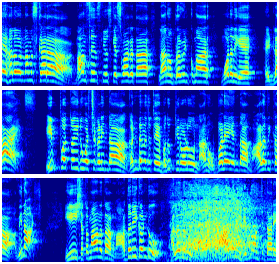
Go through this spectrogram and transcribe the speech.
ಹಾಯ್, ಹಲೋ, ನಮಸ್ಕಾರ. ನಾನ್ಸೆನ್ಸ್ ನ್ಯೂಸ್ಗೆ ಸ್ವಾಗತ. ನಾನು ಪ್ರವೀಣ್ ಕುಮಾರ್. ಮೊದಲಿಗೆ ಹೆಡ್ಲೈನ್ಸ್ ಇಪ್ಪತ್ತೈದು ವರ್ಷಗಳಿಂದ ಗಂಡನ ಜೊತೆ ಬದುಕ್ತಿರೋಳು ನಾನು ಒಬ್ಬಳೇ ಎಂದ ಮಾಳವಿಕಾ ಅವಿನಾಶ್. ಈ ಶತಮಾನದ ಮಾದರಿ ಗಂಡು ಅಲ್ಲಲ್ಲ ಮಾದರಿ ಹೆಣ್ಣು ಅಂತಿದ್ದಾರೆ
